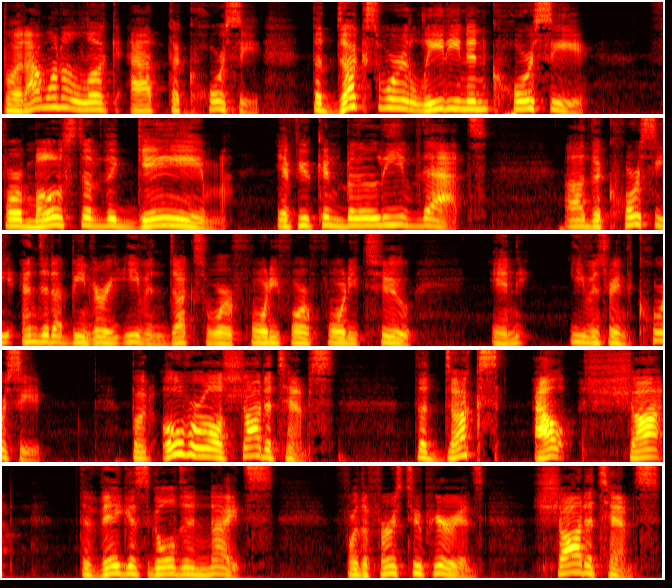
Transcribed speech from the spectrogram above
But I want to look at the Corsi. The Ducks were leading in Corsi for most of the game, if you can believe that. Uh, the Corsi ended up being very even. Ducks were 44 42 in even strength Corsi. But overall shot attempts, the Ducks outshot the Vegas Golden Knights for the first two periods. Shot attempts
